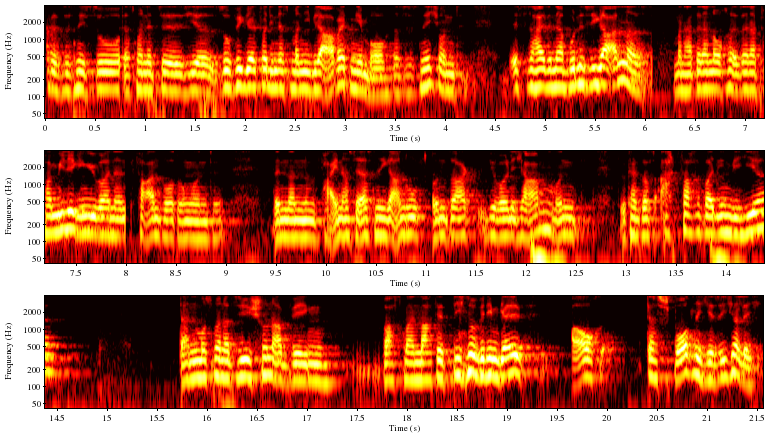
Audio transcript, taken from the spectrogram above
das ist nicht so, dass man jetzt hier so viel Geld verdient, dass man nie wieder arbeiten gehen braucht. Das ist nicht. Und es ist halt in der Bundesliga anders. Man hatte dann auch seiner Familie gegenüber eine Verantwortung. Und wenn dann ein Verein aus der ersten Liga anruft und sagt, wir wollen dich haben und du kannst das Achtfache verdienen wie hier, dann muss man natürlich schon abwägen, was man macht. Jetzt nicht nur mit dem Geld, auch das Sportliche sicherlich.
